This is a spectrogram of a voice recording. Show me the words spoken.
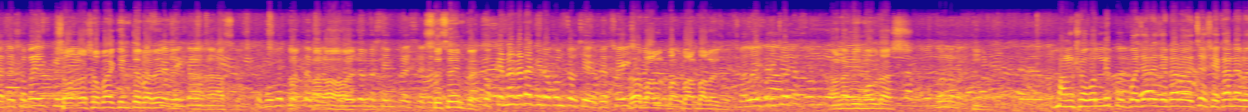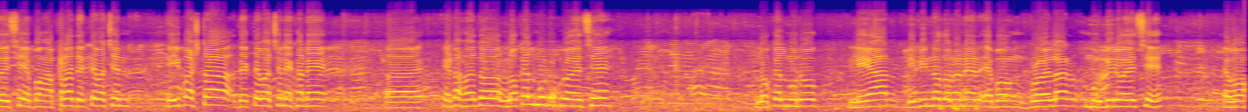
যাতে সবাই সবাই কিনতে পারে। উপভোগ করতে পারে সবার হ্যাঁ, জন্য সেম প্রাইস সে- same price। তো কেনাকাটা কীরকম চলছে? ব্যবসায়ী ভালোই চলছে। ভালোই চলছে আমরা বিমল দাস। ধন্যবাদ। মাংসগল্লি পূববাজারে যেটা রয়েছে সেখানে রয়েছে এবং আপনারা দেখতে পাচ্ছেন এই পাশটা দেখতে পাচ্ছেন এখানে এটা হয়তো লোকাল মুরগ রয়েছে। লোকাল মুরগ লেয়ার বিভিন্ন ধরনের এবং ব্রয়লার মুরগি রয়েছে। এবং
